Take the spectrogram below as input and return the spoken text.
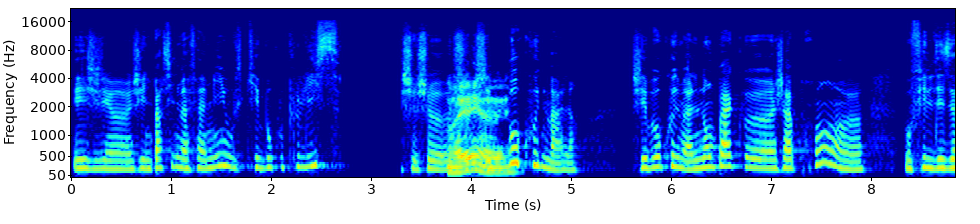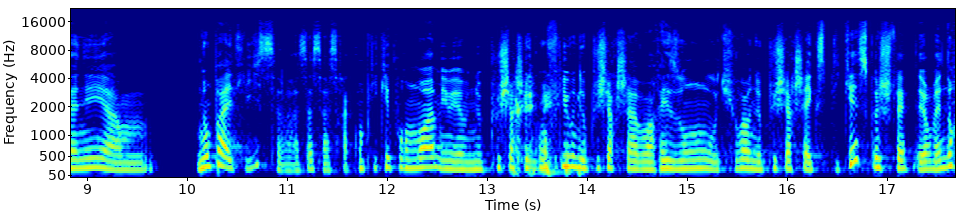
Et j'ai une partie de ma famille où, qui est beaucoup plus lisse. Je- je- je- Ouais, j'ai ouais. beaucoup de mal. J'ai beaucoup de mal. Non pas que j'apprends au fil des années à non pas être lisse, ça, ça, sera compliqué pour moi, mais euh, ne plus chercher le conflit ou ne plus chercher à avoir raison, ou tu vois, ne plus chercher à expliquer ce que je fais. D'ailleurs, maintenant,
